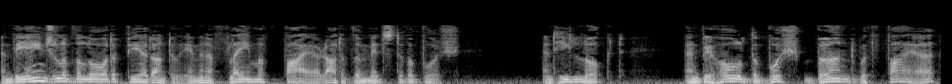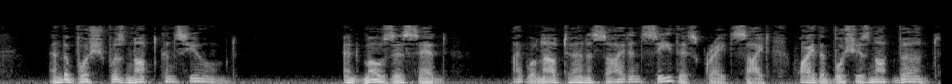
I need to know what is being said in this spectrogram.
And the angel of the Lord appeared unto him in a flame of fire out of the midst of a bush. And he looked, and behold, the bush burned with fire, and the bush was not consumed. And Moses said, I will now turn aside and see this great sight, why the bush is not burnt.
